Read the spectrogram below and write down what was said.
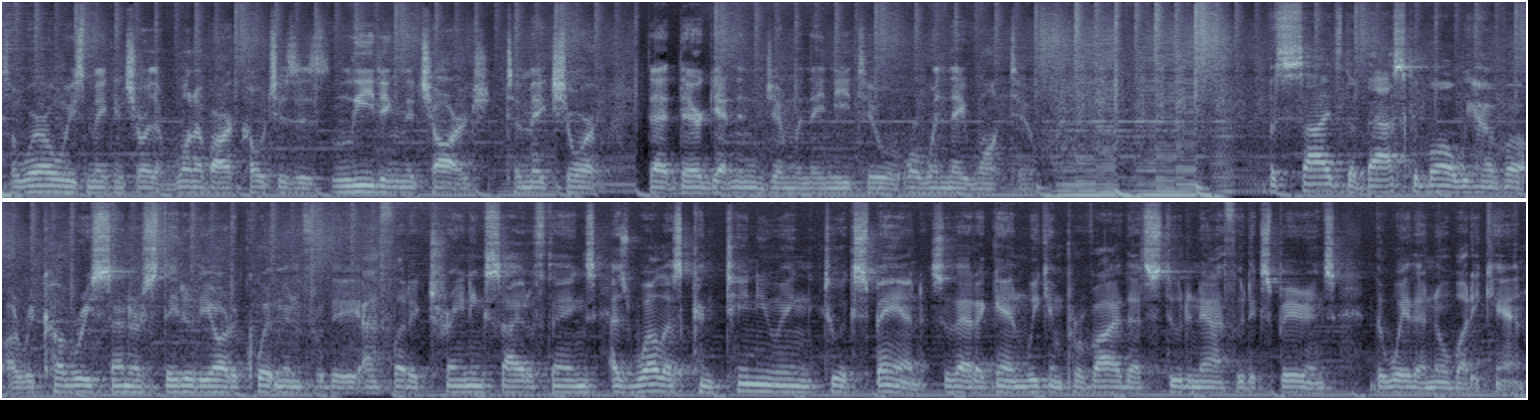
So we're always making sure that one of our coaches is leading the charge to make sure that they're getting in the gym when they need to or when they want to. Besides the basketball, we have a, a recovery center, state-of-the-art equipment for the athletic training side of things, as well as continuing to expand so that, again, we can provide that student-athlete experience the way that nobody can.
